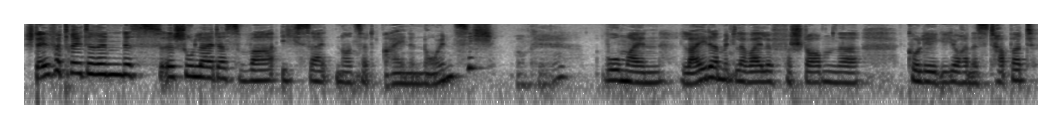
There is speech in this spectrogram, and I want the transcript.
Stellvertreterin des äh, Schulleiters war ich seit 1991, okay. wo mein leider mittlerweile verstorbener Kollege Johannes Tappert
